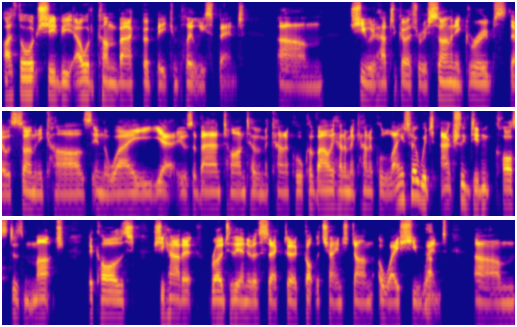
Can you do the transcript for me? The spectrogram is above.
I thought she'd be able to come back, but be completely spent. Um, she would have to go through so many groups. There was so many cars in the way. Yeah, it was a bad time to have a mechanical. Cavalli had a mechanical later, which actually didn't cost as much because she had it, rode to the end of a sector, got the change done, away she went. Yep. Um,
